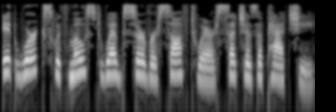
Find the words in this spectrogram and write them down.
It works with most web server software such as Apache.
